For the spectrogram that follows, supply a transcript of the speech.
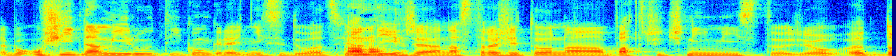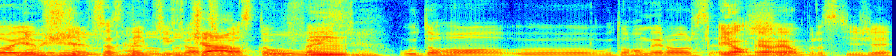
nebo ušít na míru té konkrétní situaci a té hře a nastražit to na patřičný místo. Že jo? To je myslím, přesný příklad třeba s tou Face mm. u toho, u, u toho Mirror's Edge, jo, jo, jo. Prostě, že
